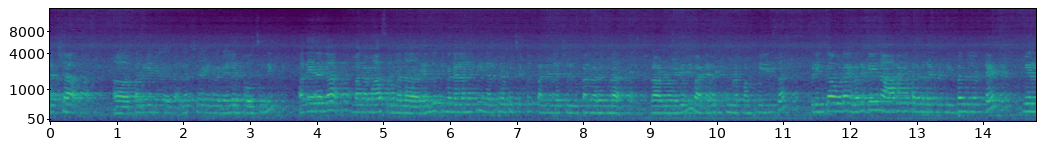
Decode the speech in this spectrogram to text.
లక్ష పదిహేను లక్ష ఇరవై వేలు ఎంతో అవుతుంది. అదేవిధంగా మన మాస మన ఎందుకు మండలానికి నలభై ఒక్క చెక్కులు పన్నెండు లక్షల రూపాయల వరకు కూడా రావడం జరిగింది. వాటన్నిటికీ కూడా పంపిణీ చేస్తాం. ఇప్పుడు ఇంకా కూడా ఎవరికైనా ఆరోగ్యపరమైనటువంటి ఇబ్బందులు ఉంటే మీరు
